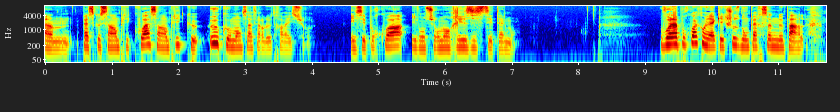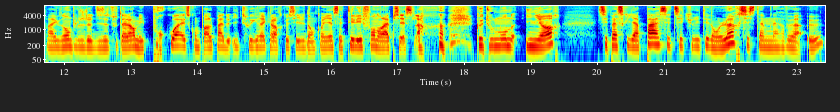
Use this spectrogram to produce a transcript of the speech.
Euh, parce que ça implique quoi? Ça implique que eux commencent à faire le travail sur eux. Et c'est pourquoi ils vont sûrement résister tellement. Voilà pourquoi quand il y a quelque chose dont personne ne parle, par exemple, je le disais tout à l'heure, mais pourquoi est-ce qu'on parle pas de X ou Y alors que c'est évident? Quand il y a cet éléphant dans la pièce là que tout le monde ignore c'est parce qu'il n'y a pas assez de sécurité dans leur système nerveux à eux,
